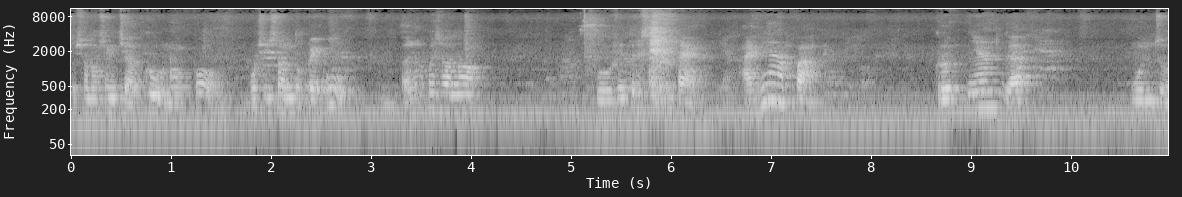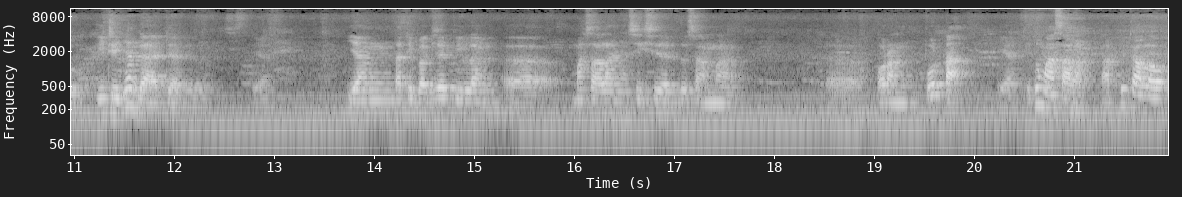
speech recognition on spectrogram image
wis ana sing jago nopo? Posisi untuk PU alah wis ana Bu Fitri santai. Ya, akhirnya apa? Growth-nya nggak muncul. Idenya nggak ada gitu ya. Yang tadi bagi saya bilang e, masalahnya sisir itu sama e, orang botak ya. Itu masalah. Tapi kalau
